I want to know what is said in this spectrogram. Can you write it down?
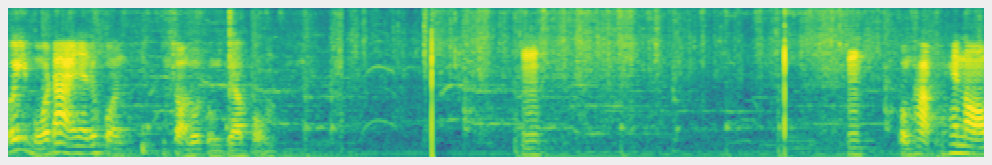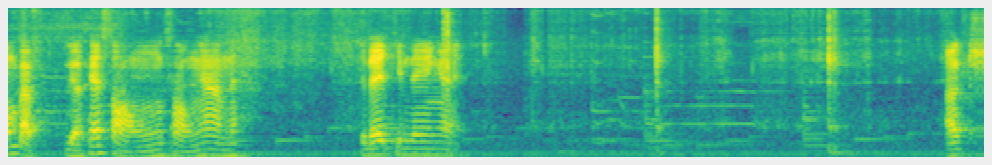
เอ้ยผมว่าได้เนี่ยทุกคนเจอดรูถุงเกลือผมอืมอืมผมหักให้น้องแบบเหลือแค่สองสองงามนะ จะได้จิ้มได้ง่ายโอเค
